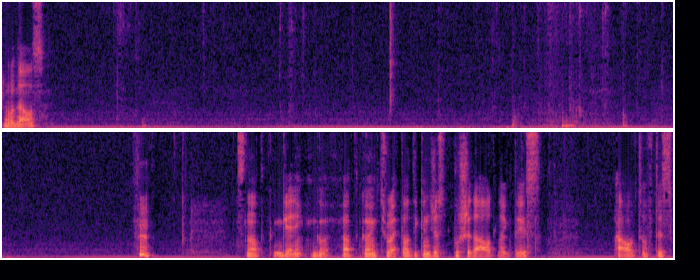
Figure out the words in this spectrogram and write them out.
What else it's not getting go, not going through. I thought you can just push it out like this out of this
